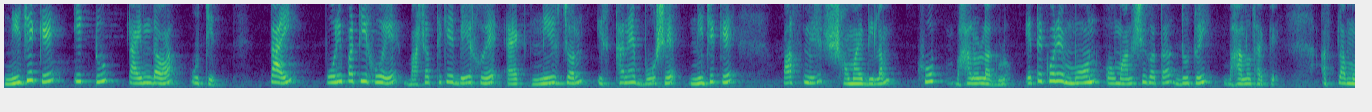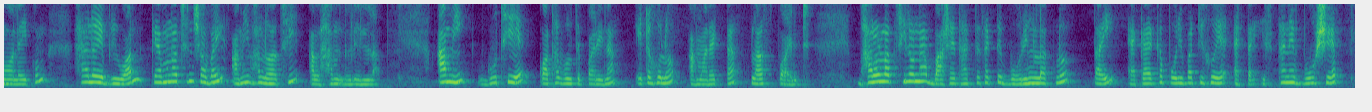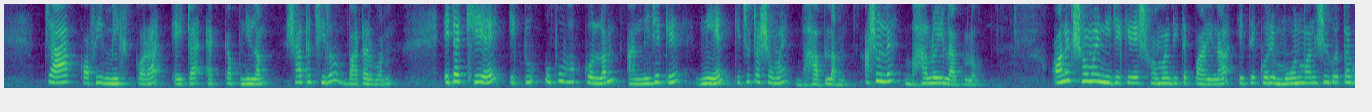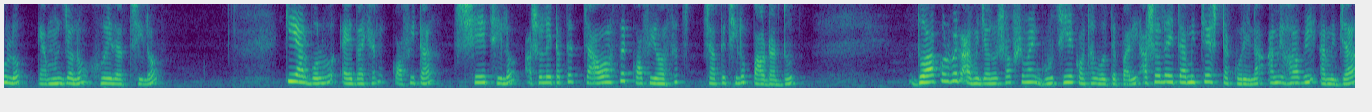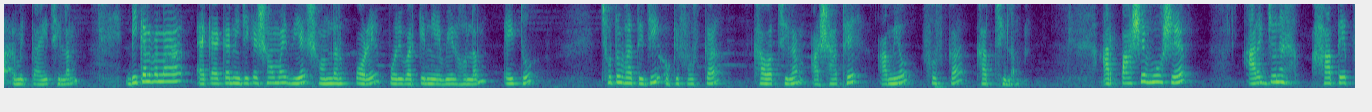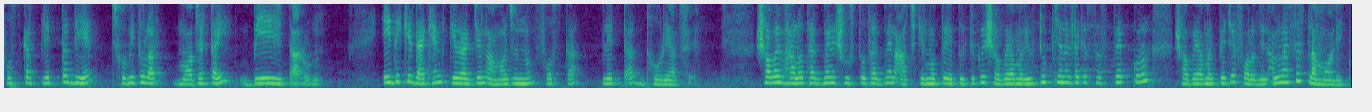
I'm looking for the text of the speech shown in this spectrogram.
নিজেকে একটু টাইম দেওয়া উচিত। তাই পরিপাটি হয়ে বাসার থেকে বের হয়ে এক নির্জন স্থানে বসে নিজেকে পাঁচ মিনিট সময় দিলাম। খুব ভালো লাগল। এতে করে মন ও মানসিকতা দুটোই ভালো থাকে। আসসালামু আলাইকুম। হ্যালো এভরিওয়ান কেমন আছেন সবাই? আমি ভালো আছি, আলহামদুলিল্লাহ। আমি গুছিয়ে কথা বলতে পারি না। এটা হলো আমার একটা প্লাস পয়েন্ট ভালো লাগছিল না, বাসায় থাকতে থাকতে বোরিং লাগল, তাই একা একা পরিপাটি হয়ে একটা স্থানে বসে চা, কফি মিক্স করা, এটা এক কাপ নিলাম। সাথে ছিল বাটার বন এটা খেয়ে একটু উপভোগ করলাম আর নিজেকে নিয়ে কিছুটা সময় ভাবলাম। আসলে ভালোই লাগল। অনেক সময় নিজেকে সময় দিতে পারি না, এতে করে মন মানসিকতাগুলো কেমন যেন হয়ে যাচ্ছিল। কি আর বলব? এই দেখেন, কফিটা সে ছিল। আসলে এটাতে চাও আছে, কফিও আছে, সাথে ছিল পাউডার দুধ। দোয়া করবেন, আমি যেন সবসময় গুছিয়ে কথা বলতে পারি। আসলে এটা আমি চেষ্টা করি না। আমি ভাবি, আমি যা, আমি তাই ছিলাম। বিকালবেলা একা একা নিজেকে সময় দিয়ে সন্ধ্যার পরে পরিবারকে নিয়ে বের হলাম। এই তো, ছোটো ভাতিজি ওকে ফুচকা খাওয়াচ্ছিলাম আর সাথে আমিও ফুচকা খাচ্ছিলাম। আর পাশে বসে আরেকজনের হাতে ফুচকার প্লেটটা দিয়ে ছবি তোলার মজাটাই বেশ দারুণ। এইদিকে দেখেন কেউ একজন আমার জন্য ফুচকা প্লেটটা ধরে আছে। সবাই ভালো থাকবেন, সুস্থ থাকবেন। আজকের মতো এতটুকুই। সবাই আমার ইউটিউব চ্যানেলটাকে সাবস্ক্রাইব করুন। সবাই আমার পেজে ফলো দিন। আল্লাহ হাফিজ। আলাইকুম।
